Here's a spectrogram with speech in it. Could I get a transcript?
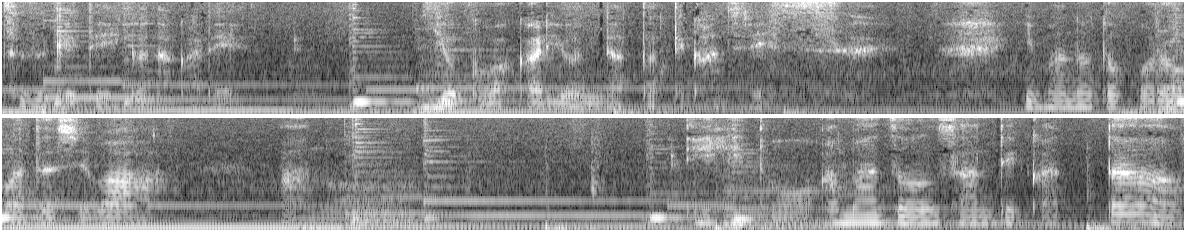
続けていく中でよくわかるようになったって感じです。今のところ私はあのえっ、ー、とアマゾンさんで買ったあ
